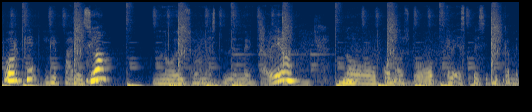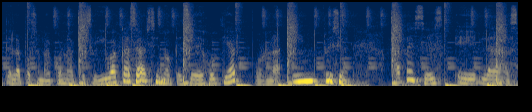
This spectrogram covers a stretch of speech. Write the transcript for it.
porque le pareció, no hizo un estudio de mercadeo, no conozco específicamente a la persona con la que se iba a casar, sino que se dejó guiar por la intuición. A veces eh, las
